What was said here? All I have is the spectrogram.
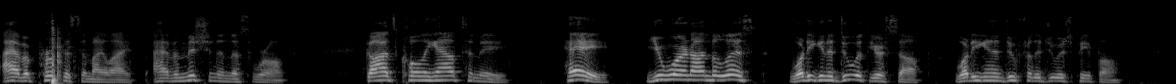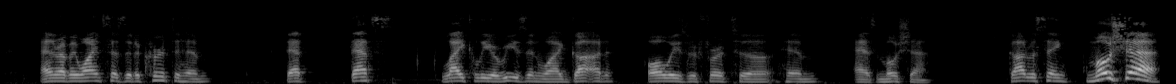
I have a purpose in my life. I have a mission in this world. God's calling out to me. Hey, you weren't on the list. What are you going to do with yourself? What are you going to do for the Jewish people? And Rabbi Wein says it occurred to him that that's likely a reason why God always referred to him as Moshe. God was saying, Moshe,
